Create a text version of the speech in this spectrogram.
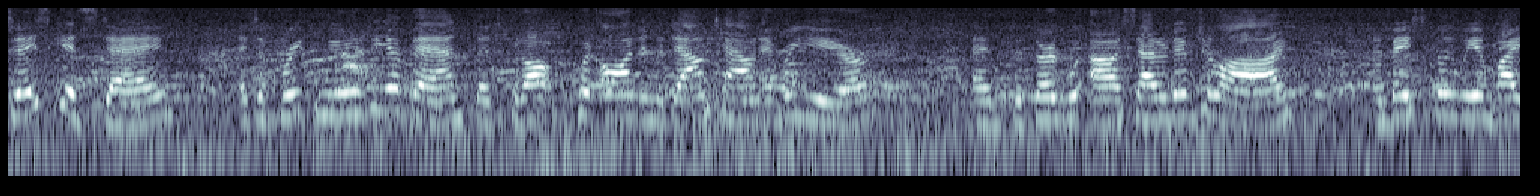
today's Kids Day. It's a free community event that's put on, put on in the downtown every year, and the third uh, Saturday of July. And basically, we invite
